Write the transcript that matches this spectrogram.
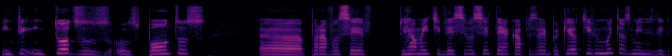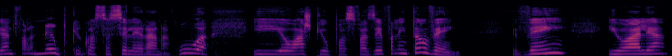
em, em todos os, os pontos uh, para você realmente ver se você tem a capacidade. Porque eu tive muitas meninas ligando e falando, não, porque eu gosto de acelerar na rua e eu acho que eu posso fazer. Eu falei, então vem. Vem e olha,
